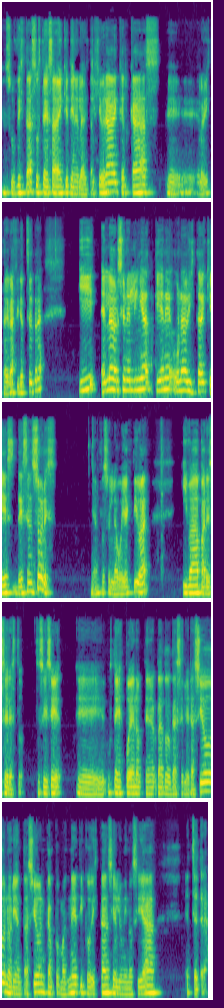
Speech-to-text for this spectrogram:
En sus vistas, ustedes saben que tiene la vista algebraica, el CAS, eh, la vista gráfica, etc. Y en la versión en línea tiene una vista que es de sensores. Entonces la voy a activar y va a aparecer esto. Entonces dice, eh, ustedes pueden obtener datos de aceleración, orientación, campo magnético, distancia, luminosidad, etc.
